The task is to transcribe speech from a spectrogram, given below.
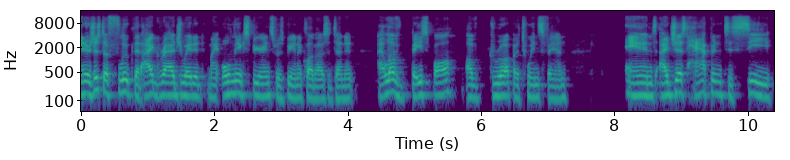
And it was just a fluke that I graduated. My only experience was being a clubhouse attendant. I love baseball. I grew up a Twins fan. And I just happened to see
